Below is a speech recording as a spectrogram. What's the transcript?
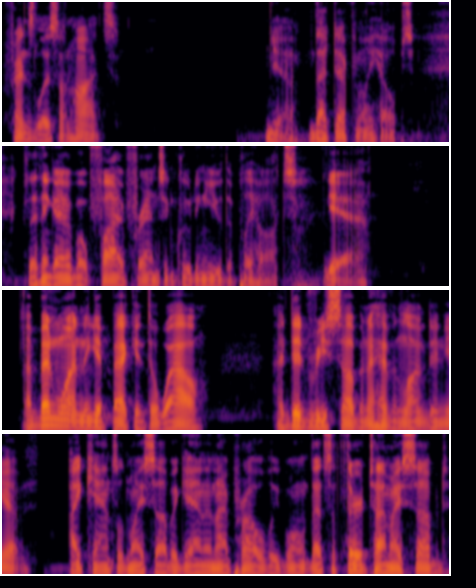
friends list on HOTS. Yeah, that definitely helps. Because I think I have about five friends, including you, that play HOTS. Yeah. I've been wanting to get back into WoW. I did resub and I haven't logged in yet. I canceled my sub again, and I probably won't. That's the third time I subbed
